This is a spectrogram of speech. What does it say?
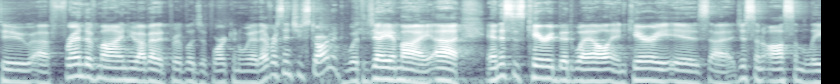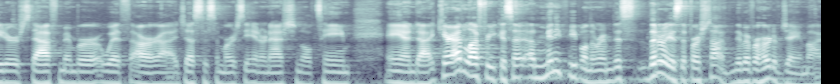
to a friend of mine who I've had the privilege of working with ever since you started with JMI. Uh, and this is Carrie Bidwell. And Carrie is uh, just an awesome leader, staff member with our uh, Justice and Mercy International team. And uh, Carrie, I'd love for you, because uh, many people in the room, this literally is the first time they've ever heard of JMI.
